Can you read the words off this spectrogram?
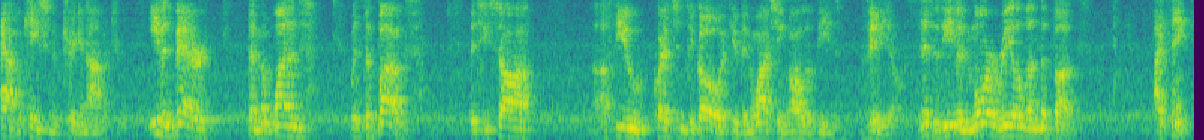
application of trigonometry. Even better than the ones with the bugs that you saw a few questions ago if you've been watching all of these videos. This is even more real than the bugs, I think.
